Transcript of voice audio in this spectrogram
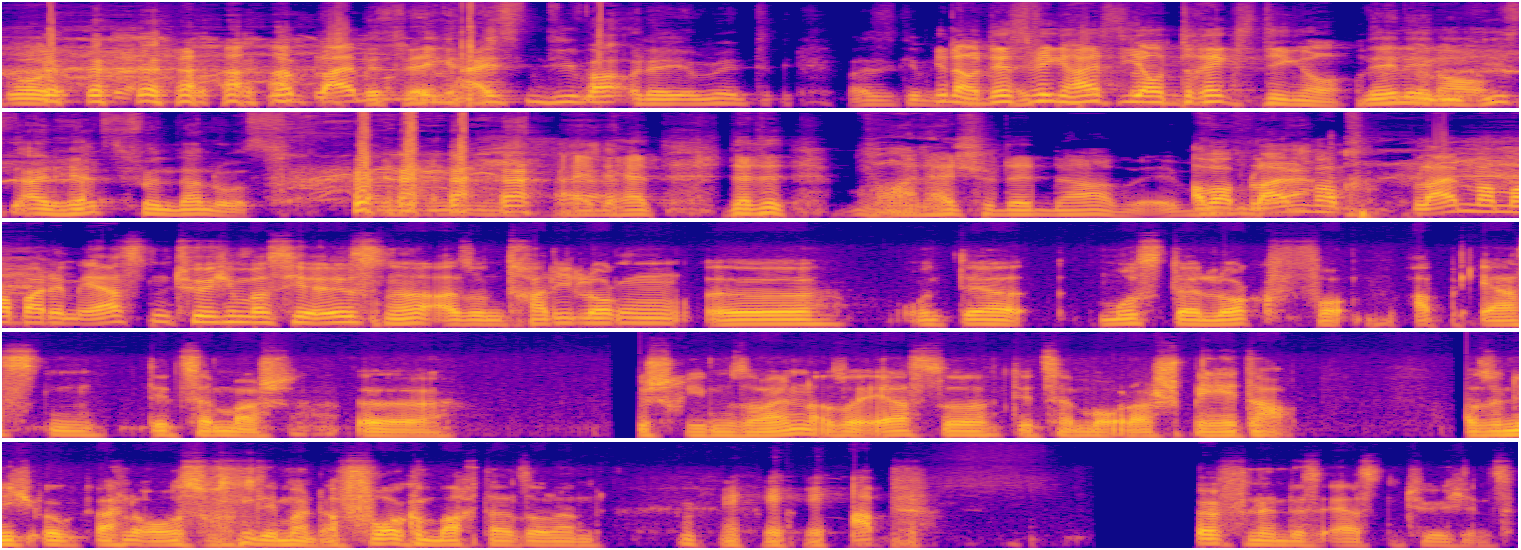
So, bleiben, Deswegen heißen die mal, oder weiß ich, Genau, deswegen heißt die auch Drecksdinger. Nee, nee, Genau. die hießen ein Herz für Nanos. Ein Herz. Das ist, boah, allein schon der Name. ey. aber bleiben wir, bleiben wir mal bei dem ersten Türchen, was hier ist. Ne? Also ein Tradiloggen äh, und der muss der Log vom, ab 1. Dezember äh, geschrieben sein. Also 1. Dezember oder später. Also nicht irgendeinen raussuchen, den man davor gemacht hat, sondern ab Öffnen des ersten Türchens.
